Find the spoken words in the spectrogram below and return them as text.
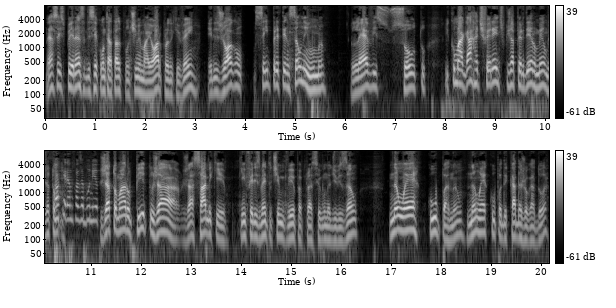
nessa esperança de ser contratado por um time maior para o ano que vem, eles jogam sem pretensão nenhuma, leves, solto e com uma garra diferente, porque já perderam mesmo. Já Só querendo fazer bonito. Já tomaram o pito, já, já sabe que, que infelizmente o time veio para a segunda divisão. Não é culpa, não, não é culpa de cada jogador.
